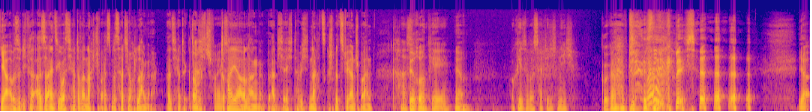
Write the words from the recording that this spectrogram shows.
ja, aber so die, also das Einzige, was ich hatte, war Nachtschweiß. Und das hatte ich auch lange. Also ich hatte, glaube ich, drei Jahre lang, hatte ich echt, habe ich nachts geschwitzt wie ein Schwein. Krass. Irre. Okay. Ja. Okay, sowas hatte ich nicht. Glück gehabt. eklig. ja.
